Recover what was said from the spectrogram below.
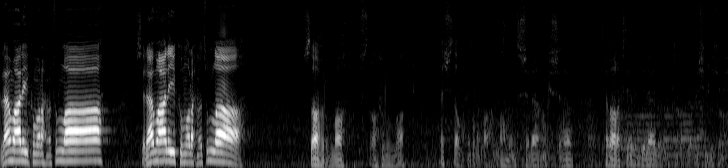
السلام عليكم ورحمة الله. السلام عليكم ورحمة الله. استغفر الله استغفر الله. أستغفر الله. اللهم أنت السلام منك السلام. تباركت يا ذا الجلال والإكرام. لا شريك له.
